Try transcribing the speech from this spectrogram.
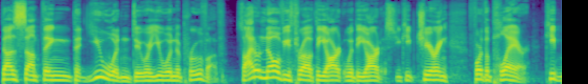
does something that you wouldn't do or you wouldn't approve of. So I don't know if you throw out the art with the artist. You keep cheering for the player, keep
